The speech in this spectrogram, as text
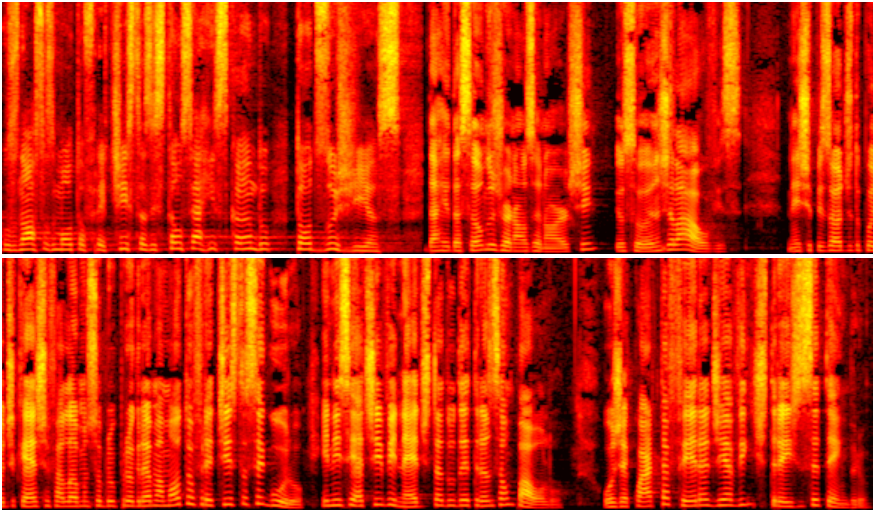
os nossos motofretistas estão se arriscando todos os dias. Da redação do Jornal Zenorte, eu sou Angela Alves. Neste episódio do podcast, falamos sobre o programa Motofretista Seguro, iniciativa inédita do Detran São Paulo. Hoje é quarta-feira, dia 23 de setembro.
